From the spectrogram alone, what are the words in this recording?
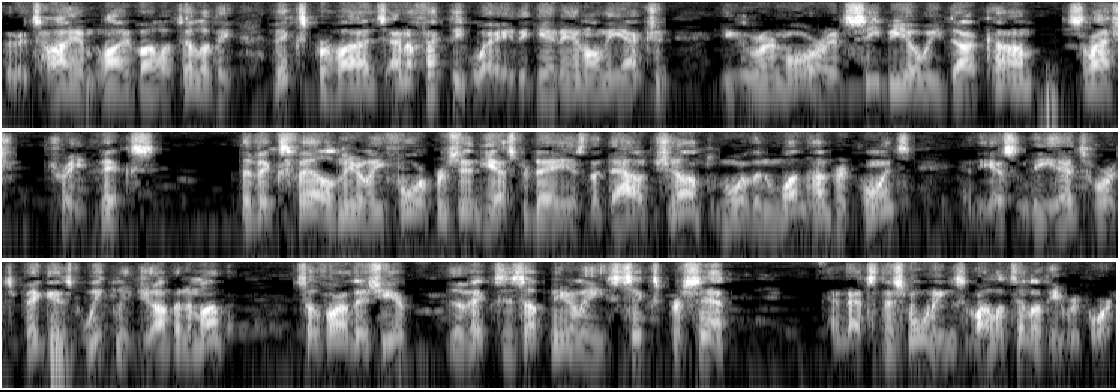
With its high implied volatility, VIX provides an effective way to get in on the action. You can learn more at cboe.com slash tradevix. The VIX fell nearly 4% yesterday as the Dow jumped more than 100 points and the S&P heads for its biggest weekly jump in a month. So far this year, the VIX is up nearly 6%, and that's this morning's volatility report.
